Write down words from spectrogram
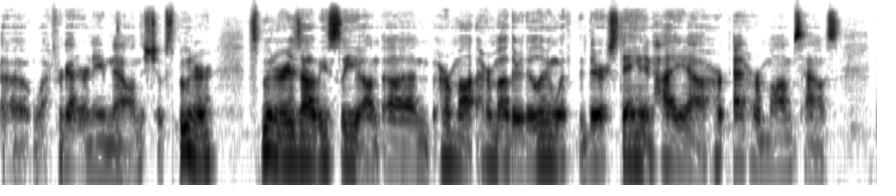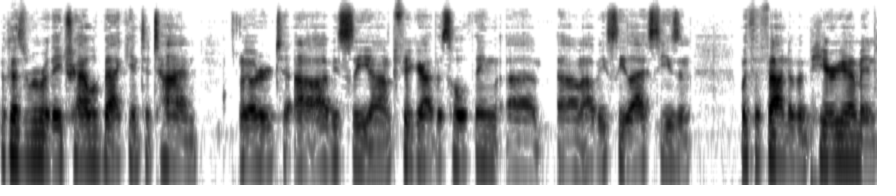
uh, well, I forgot her name now on the show Spooner. Spooner is obviously um, um, her mo- her mother. They're living with they're staying and hiding out her, at her mom's house because remember they traveled back into time in order to uh, obviously um, figure out this whole thing. Uh, um, obviously, last season with the fountain of Imperium, and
